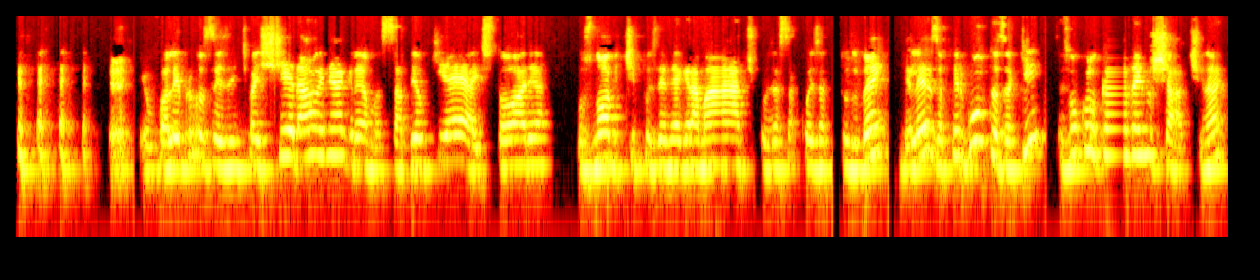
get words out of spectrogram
Eu falei para vocês, a gente vai cheirar o Enneagrama, saber o que é a história, os nove tipos enneagramáticos, essa coisa, tudo bem? Beleza? Perguntas aqui? Vocês vão colocando aí no chat, né?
